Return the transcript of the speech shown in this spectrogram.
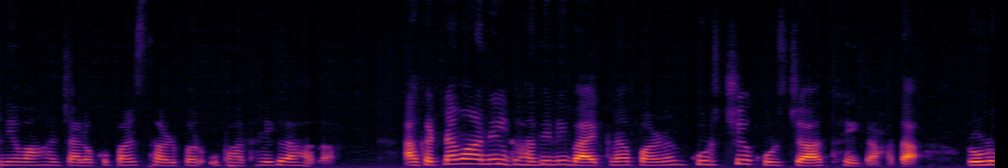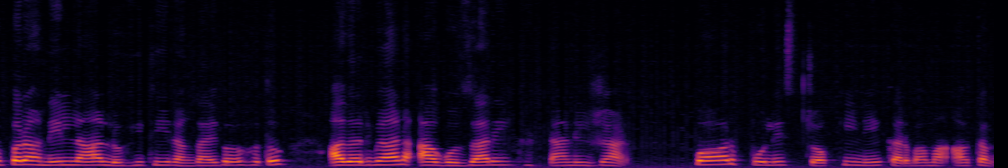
અન્ય વાહન ચાલકો પણ સ્થળ પર ઊભા થઈ ગયા હતા. આ ઘટનામાં અનિલ ગાંધીની બાઇકના પણ કુર્ચે કુર્ચા થઈ ગયા હતા. રોડ ઉપર અનિલના લોહીથી રંગાઈ ગયો હતો. આ દરમિયાન આ ગોઝારી ઘટનાની જાણ પોર પોલીસ ચોકીને કરવામાં આવતા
